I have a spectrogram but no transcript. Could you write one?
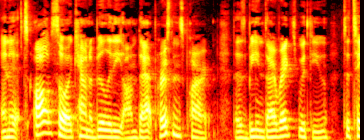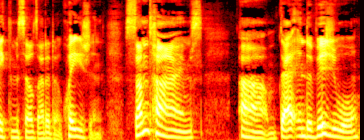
And it's also accountability on that person's part that's being direct with you to take themselves out of the equation. Sometimes um, that individual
